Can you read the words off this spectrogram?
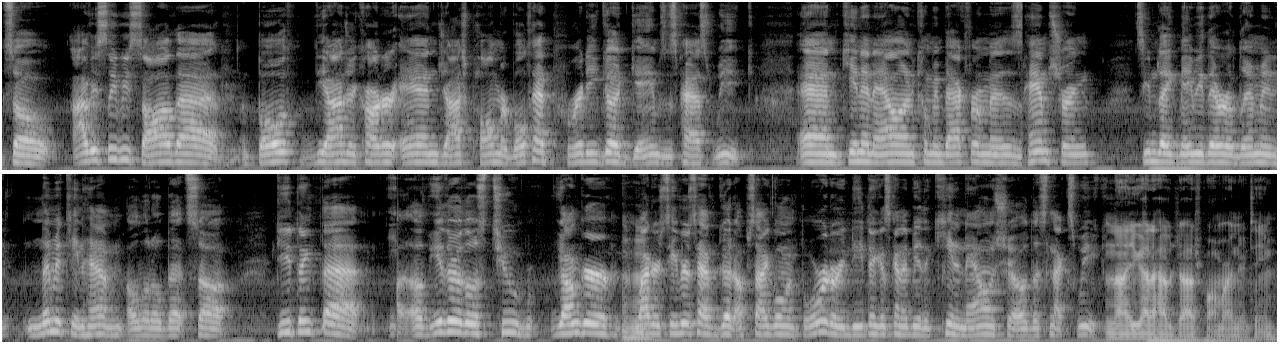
So obviously, we saw that both DeAndre Carter and Josh Palmer both had pretty good games this past week, and Keenan Allen coming back from his hamstring seemed like maybe they were limit, limiting him a little bit. So, do you think that of either of those two younger mm-hmm. wide receivers have good upside going forward, or do you think it's going to be the Keenan Allen show this next week? No, you got to have Josh Palmer on your team.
